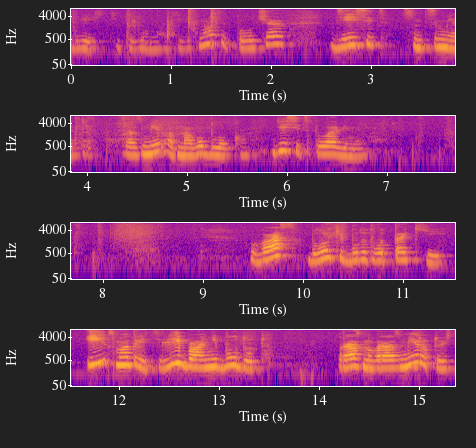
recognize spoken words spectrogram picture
200 делю на 19, получаю 10 сантиметров. Размер одного блока. 10 с половиной. У вас блоки будут вот такие. И смотрите, либо они будут разного размера, то есть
